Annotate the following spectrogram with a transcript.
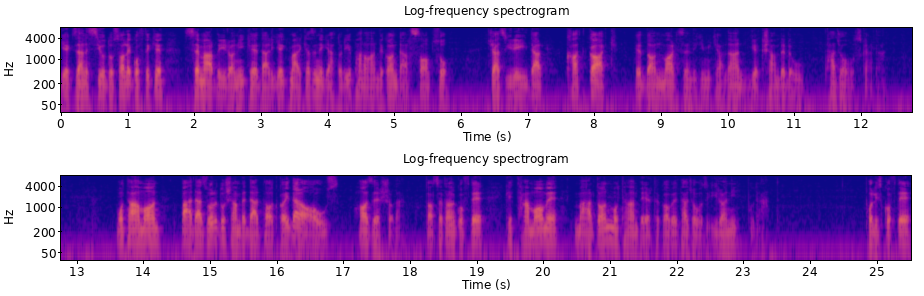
یک زن سی و دو ساله گفته که سه مرد ایرانی که در یک مرکز نگهداری پناهندگان در سامسو جزیره در کاتگاک دانمارک زندگی می‌کردند یک شنبه به او تجاوز کردند. متهمان بعد از ظهر دوشنبه در دادگاهی در آوس حاضر شدند. داستان گفته که تمام مردان متهم به ارتکاب تجاوز ایرانی بودند. پلیس گفته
